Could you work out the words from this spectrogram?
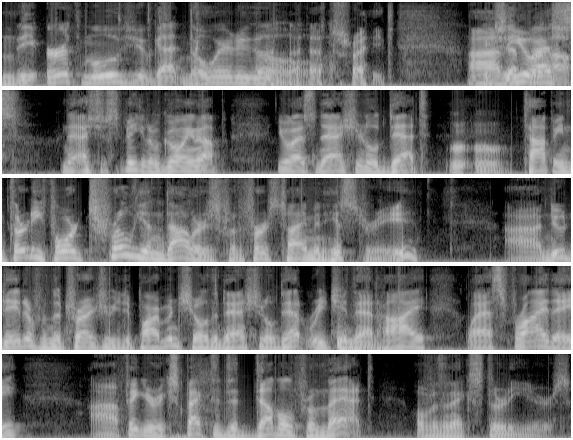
the Earth moves. You've got nowhere to go. that's right. Uh, the U.S. National, speaking of going up, U.S. national debt topping $34 trillion for the first time in history. Uh, new data from the Treasury Department show the national debt reaching that high last Friday. Uh, figure expected to double from that over the next 30 years.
